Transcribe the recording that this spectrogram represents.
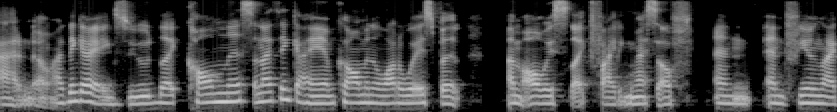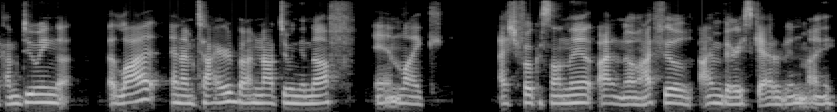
I don't know. I think I exude like calmness, and I think I am calm in a lot of ways. But I'm always like fighting myself and and feeling like I'm doing a, a lot, and I'm tired, but I'm not doing enough, and like I should focus on that. I don't know. I feel I'm very scattered in my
